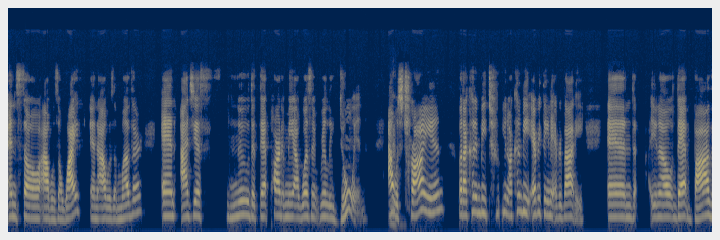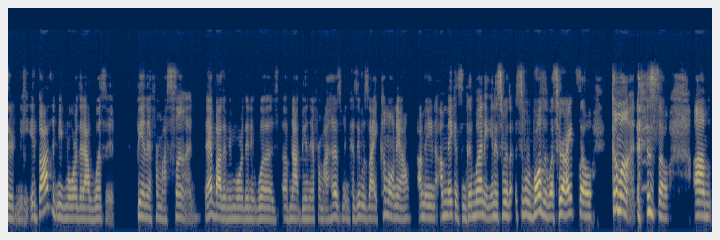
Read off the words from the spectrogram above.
And so I was a wife and I was a mother. And I just knew that that part of me I wasn't really doing. I was trying, but I couldn't be, too, you know, I couldn't be everything to everybody. And, you know, that bothered me. It bothered me more that I wasn't being there for my son. That bothered me more than it was of not being there for my husband because it was like, come on now. I mean, I'm making some good money and it's for the, it's for both of us, right? So come on. so um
